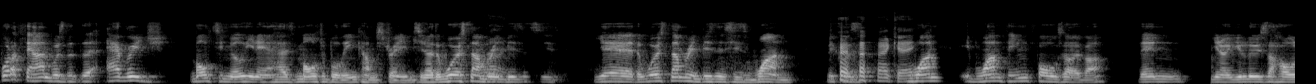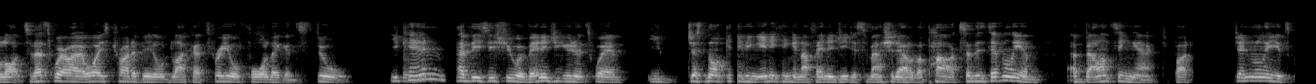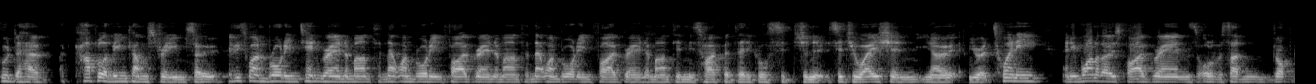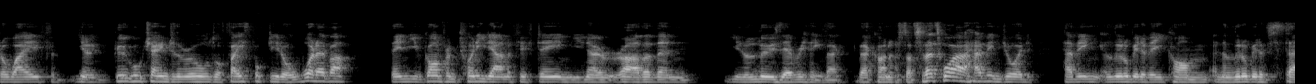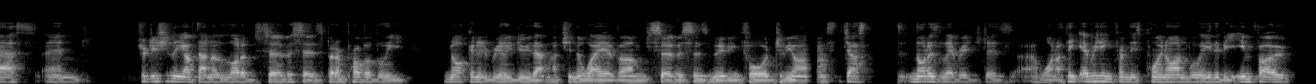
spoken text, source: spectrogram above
what I found was that the average multimillionaire has multiple income streams. You know, the worst number in business is, yeah, the worst number in business is one because okay. one if one thing falls over, then you know you lose a whole lot. So that's where I always try to build like a three or four legged stool. You Mhm. can have this issue of energy units where you're just not giving anything enough energy to smash it out of the park. So there's definitely a, a balancing act, but generally it's good to have a couple of income streams. So this one brought in 10 grand a month and that one brought in five grand a month and that one brought in five grand a month in this hypothetical situ- situation, you know, you're at 20 and if one of those five grands all of a sudden dropped away for, you know, Google changed the rules or Facebook did or whatever, then you've gone from 20 down to 15, you know, rather than, you know, lose everything, that, that kind of stuff. So that's why I have enjoyed having a little bit of ecom and a little bit of SaaS and traditionally I've done a lot of services, but I'm probably not going to really do that much in the way of um, services moving forward, to be honest. Just not as leveraged as I want. I think everything from this point on will either be info,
